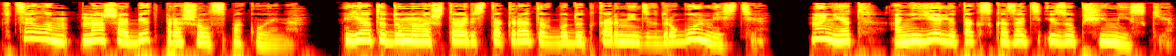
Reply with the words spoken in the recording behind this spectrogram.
В целом, наш обед прошел спокойно. Я-то думала, что аристократов будут кормить в другом месте, но нет, они ели, так сказать, из общей миски.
